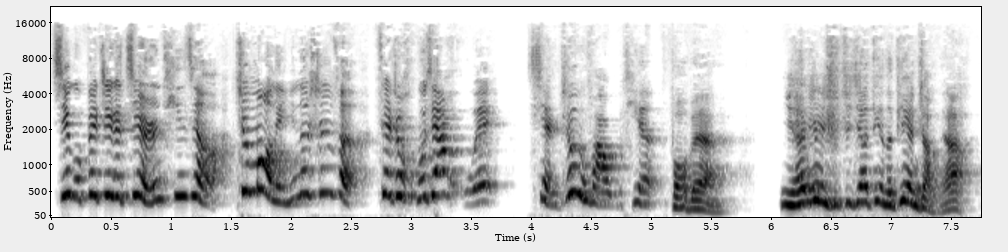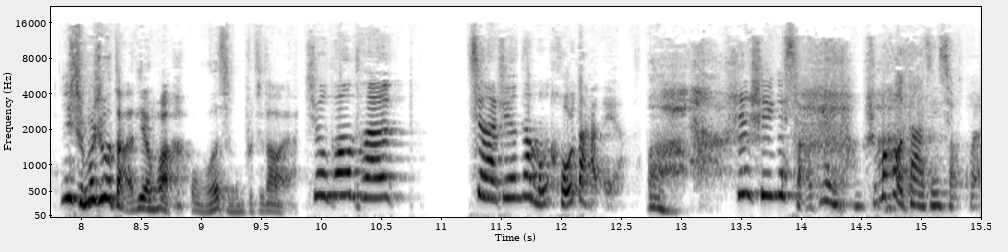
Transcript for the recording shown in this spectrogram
结果被这个贱人听见了，就冒领您的身份，在这狐假虎威，简直无法无天。宝贝。你还认识这家店的店长呀？你什么时候打的电话？我怎么不知道呀？就刚才进来之前在门口打的呀。啊，真是一个小店长，什么好大惊小怪？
